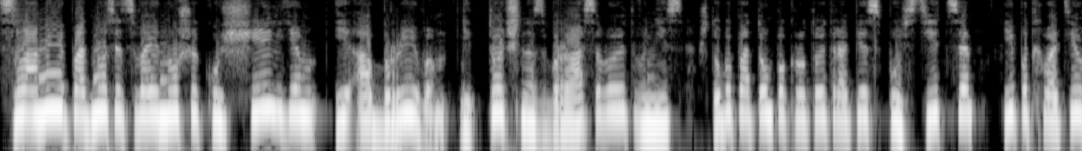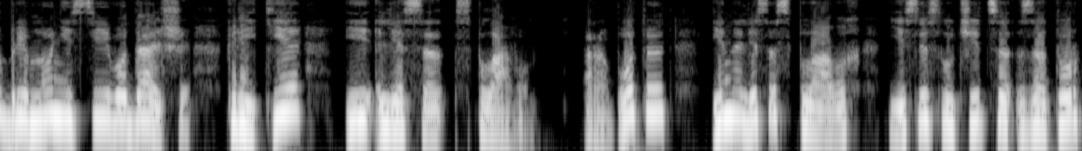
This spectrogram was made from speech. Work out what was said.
Слоны подносят свои ноши к ущельям и обрывам и точно сбрасывают вниз, чтобы потом по крутой тропе спуститься и, подхватив бревно, нести его дальше, к реке и лесосплаву. Работают и на лесосплавах, если случится затор,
